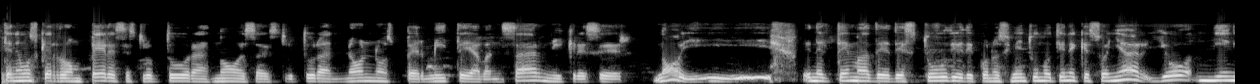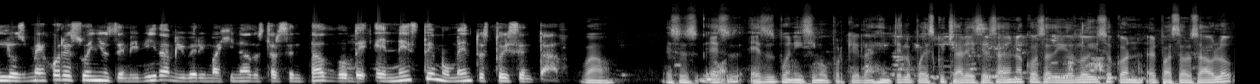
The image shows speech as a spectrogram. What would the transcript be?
tenemos que romper esa estructura. No, esa estructura no nos permite avanzar ni crecer. No, y, en el tema de, de, estudio y de conocimiento uno tiene que soñar. Yo ni en los mejores sueños de mi vida me hubiera imaginado estar sentado donde en este momento estoy sentado. Wow. Eso es, eso, es buenísimo porque la gente lo puede escuchar y decir, ¿sabe una cosa? Dios lo hizo con el pastor Saulo,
